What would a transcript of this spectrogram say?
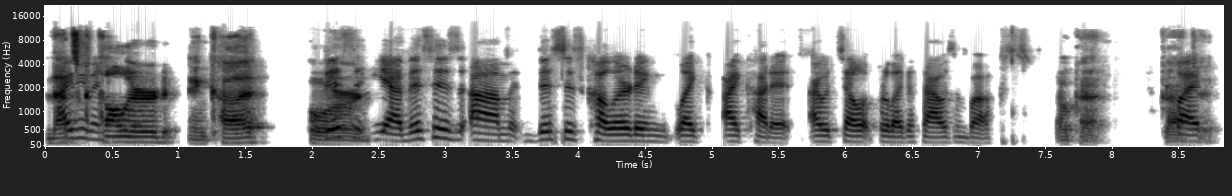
that's even, colored and cut. Or this yeah, this is um this is colored and like I cut it. I would sell it for like a thousand bucks. Okay, got but it.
